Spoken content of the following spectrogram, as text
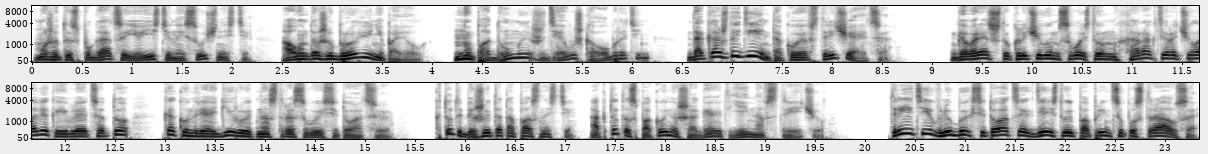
может испугаться ее истинной сущности, а он даже бровью не повел. Ну, подумаешь, девушка-оборотень. Да каждый день такое встречается. Говорят, что ключевым свойством характера человека является то, как он реагирует на стрессовую ситуацию. Кто-то бежит от опасности, а кто-то спокойно шагает ей навстречу. Третий в любых ситуациях действует по принципу страуса,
